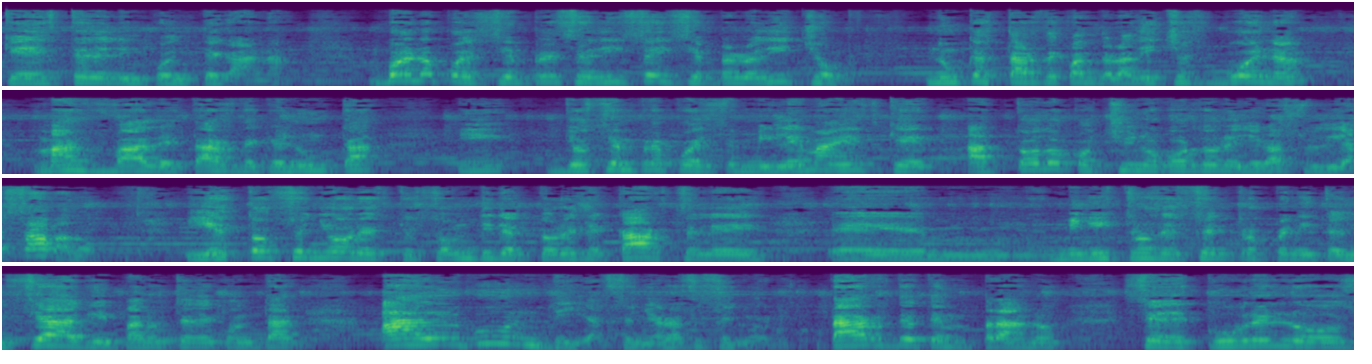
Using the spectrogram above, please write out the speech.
que este delincuente gana. Bueno, pues siempre se dice y siempre lo he dicho, nunca es tarde cuando la dicha es buena, más vale tarde que nunca. Y yo siempre, pues, mi lema es que a todo cochino gordo le llega su día sábado. Y estos señores que son directores de cárceles, eh, ministros de centros penitenciarios, y para ustedes contar, algún día, señoras y señores, tarde o temprano, se descubren los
